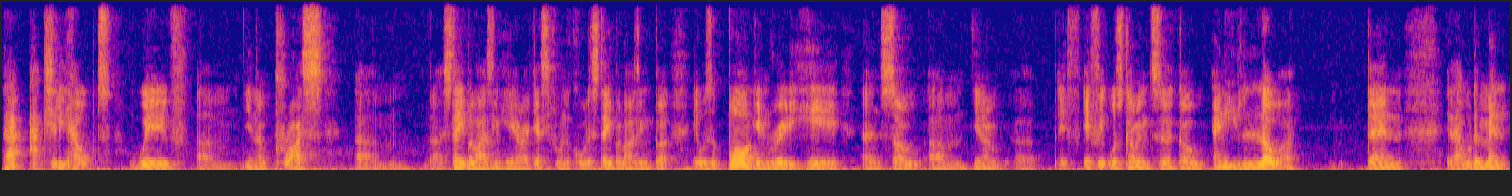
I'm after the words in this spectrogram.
that actually helped with um, you know price um, uh, stabilizing here, I guess if you want to call it stabilizing, but it was a bargain really here. And so um, you know uh, if if it was going to go any lower, then that would have meant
